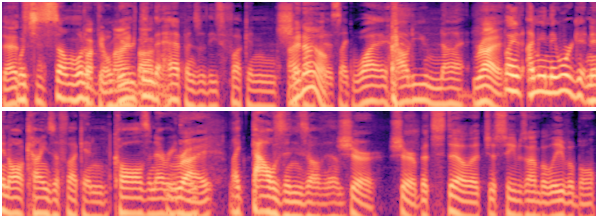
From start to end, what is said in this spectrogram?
that's Which is some one of the weird thing that happens with these fucking shit I know. like this. Like, why? How do you not? Right. But I mean, they were getting in all kinds of fucking calls and everything. Right. Like thousands of them. Sure, sure, but still, it just seems unbelievable.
